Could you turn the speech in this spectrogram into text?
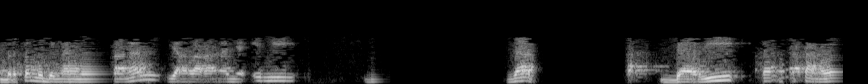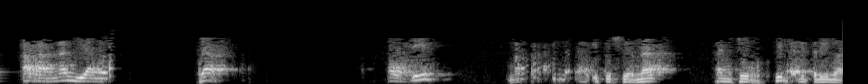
bertemu dengan larangan yang larangannya ini zat dari kata larangan yang zat tauhid maka tidaklah itu sirna hancur tidak diterima.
